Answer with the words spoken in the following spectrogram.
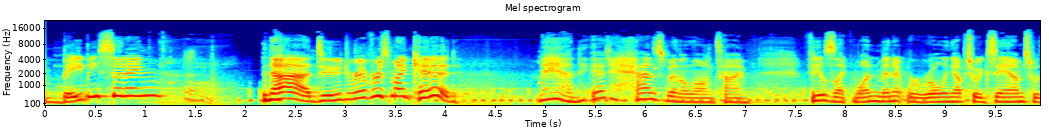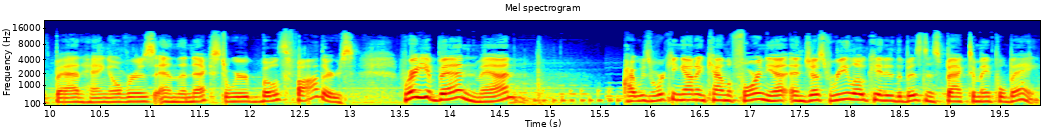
babysitting? Nah, dude, River's my kid. Man, it has been a long time. Feels like one minute we're rolling up to exams with bad hangovers, and the next we're both fathers. Where you been, man? I was working out in California and just relocated the business back to Maple Bay.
